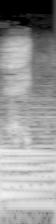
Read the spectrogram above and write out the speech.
Hey.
